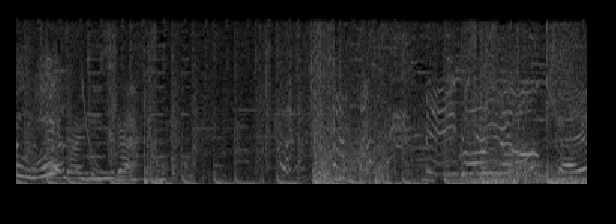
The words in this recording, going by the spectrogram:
いねタイミングだこんなもんかよ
